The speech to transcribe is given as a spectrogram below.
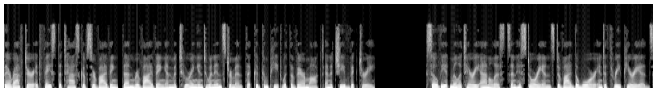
Thereafter it faced the task of surviving, then reviving and maturing into an instrument that could compete with the Wehrmacht and achieve victory. Soviet military analysts and historians divide the war into three periods.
